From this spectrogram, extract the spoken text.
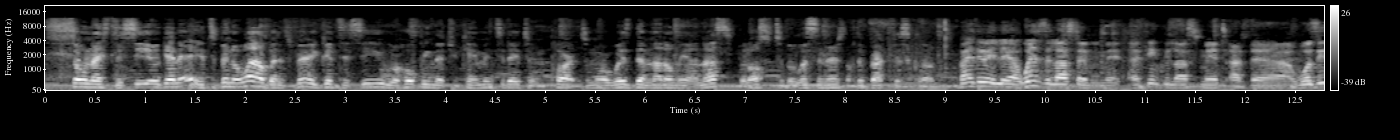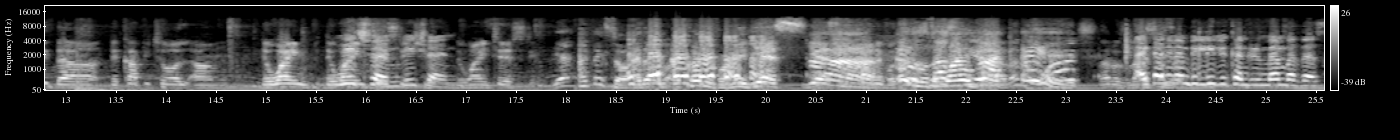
So nice to see you again. Hey, it's been a while, but it's very good to see you. We're hoping that you came in today to impart some more wisdom, not only on us, but also to the listeners of the Breakfast Club. By the way, Leah, when's the last time we met? I think we last met at the was it the the capital um the wine the wine Which tasting Which show, the wine tasting. Yeah, I think so. At, uh, at Carnivore, maybe. Yes, yes, Ah, Carnival. that was a last while year. back. That Hey. was, that was last I can't year. even believe you can remember this,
